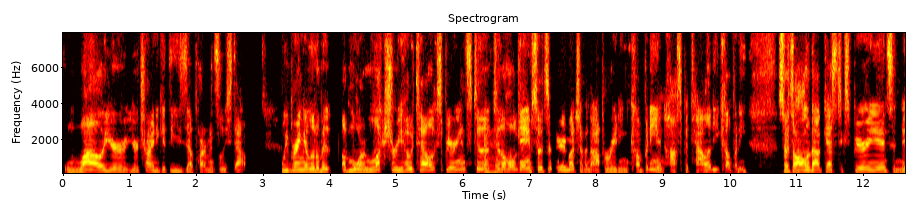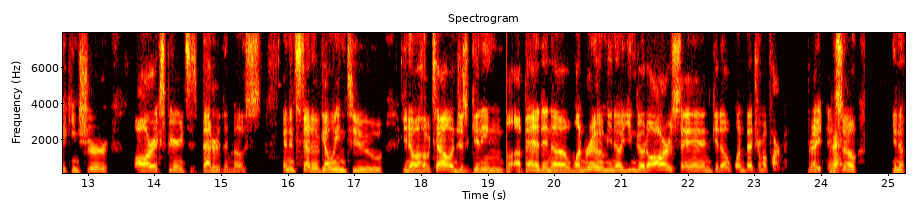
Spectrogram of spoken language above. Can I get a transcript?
while you're you're trying to get these apartments leased out. We bring a little bit of more luxury hotel experience to, mm-hmm. to the whole game. So it's very much of an operating company and hospitality company. So it's all about guest experience and making sure our experience is better than most and instead of going to you know a hotel and just getting a bed in a one room you know you can go to ours and get a one bedroom apartment right? And right. so you know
